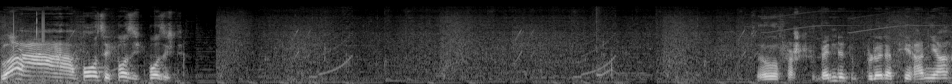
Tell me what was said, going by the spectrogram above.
Wow, Vorsicht, Vorsicht, Vorsicht. So, verschwende, du blöder Piranha.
